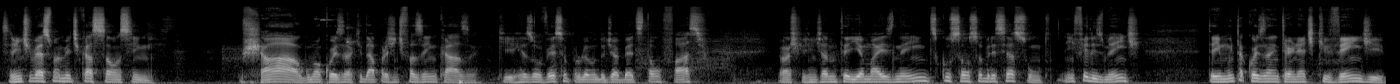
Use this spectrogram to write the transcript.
Se a gente tivesse uma medicação assim, o chá, alguma coisa que dá para a gente fazer em casa, que resolvesse o problema do diabetes tão fácil, eu acho que a gente já não teria mais nem discussão sobre esse assunto. Infelizmente, tem muita coisa na internet que vende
